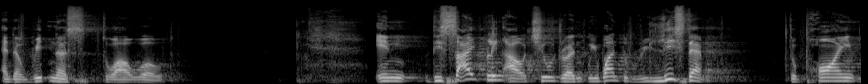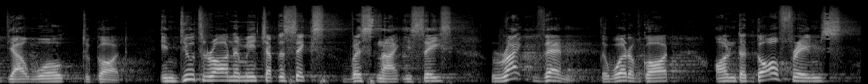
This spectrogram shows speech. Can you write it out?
and a witness to our world. In discipling our children, we want to release them to point their world to God. In Deuteronomy chapter 6, verse 9, it says, Write them, the word of God, on the door frames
